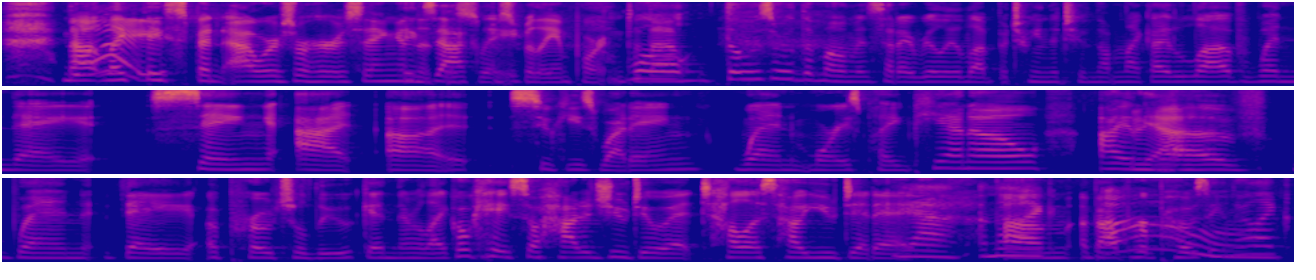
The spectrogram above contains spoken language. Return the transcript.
Not like they spent hours rehearsing and exactly that this was really important to well, them. those are the moments that I really love between the two of them. Like I love when they sing at uh, Sookie's wedding when Morey's playing piano. I Yeah. love when they approach Luke and they're like, "Okay, so how did you do it? Tell us how you did it." Yeah, and they're like, about proposing. They're "Oh, like,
